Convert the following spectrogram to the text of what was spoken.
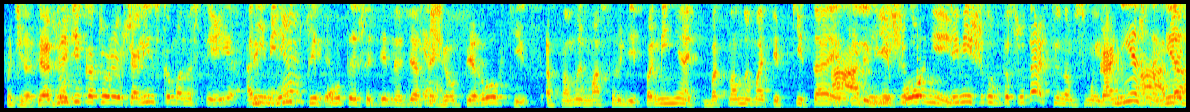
Почему? Ты опять Люди, которые в Шалинском монастыре, они ты, меняют пут- ты себя? путаешь отдельно взятые Меняют. группировки с основной массой людей. Поменять в основной массе в Китае А, или в в виду, Японии. ты имеешь в виду в государственном смысле? Конечно, А, не да,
